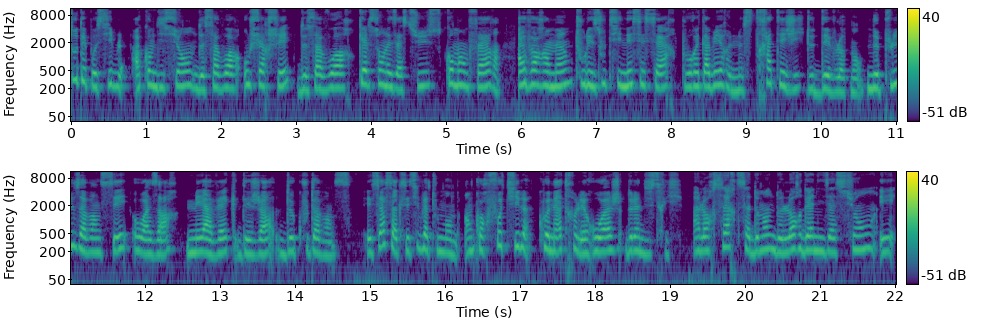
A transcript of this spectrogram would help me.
tout est possible à condition de savoir où chercher, de savoir quelles sont les astuces, comment faire, avoir en main tous les outils nécessaires pour établir une stratégie de développement. Ne plus avancer au hasard, mais avec déjà deux coups d'avance. Et ça, c'est accessible à tout le monde. Encore faut-il connaître les rouages de l'industrie. Alors certes, ça demande de l'organisation et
